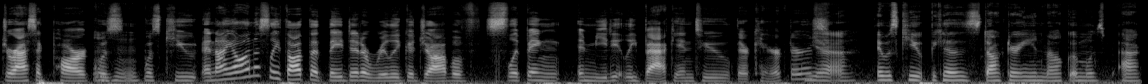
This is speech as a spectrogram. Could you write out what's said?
Jurassic Park was Mm-hmm. was cute. And I honestly thought that they did a really good job of slipping immediately back into their characters. Yeah. It was cute because Dr. Ian Malcolm was back.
